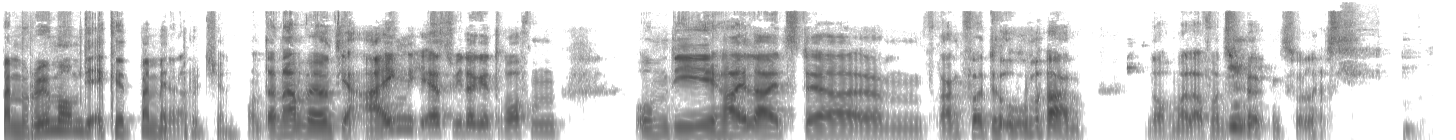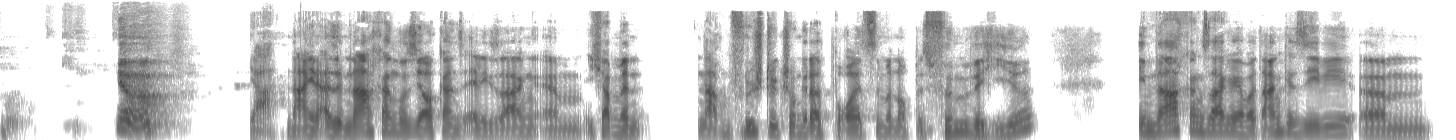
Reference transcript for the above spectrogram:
Beim Römer um die Ecke beim Mettbrötchen. und dann haben wir uns ja eigentlich erst wieder getroffen, um die Highlights der ähm, Frankfurter U-Bahn nochmal auf uns wirken zu lassen. Ja, Ja, nein, also im Nachgang muss ich auch ganz ehrlich sagen, ähm, ich habe mir nach dem Frühstück schon gedacht, boah, jetzt sind wir noch bis fünf hier. Im Nachgang sage ich aber danke, Sebi, ähm,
